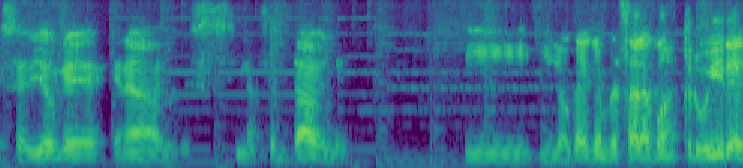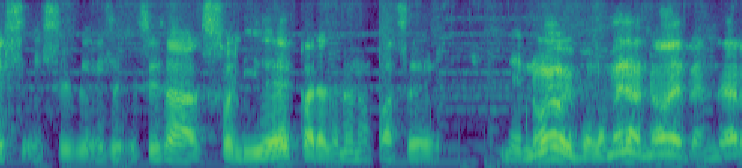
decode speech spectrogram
se vio que, nada, es inaceptable. Y, lo que hay que empezar a construir es, esa solidez para que no nos pase de nuevo y por lo menos no depender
